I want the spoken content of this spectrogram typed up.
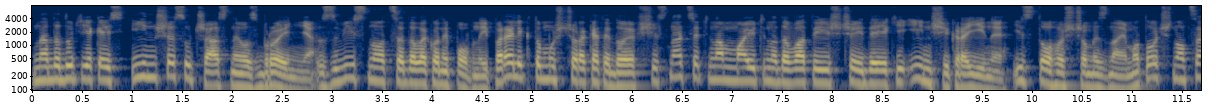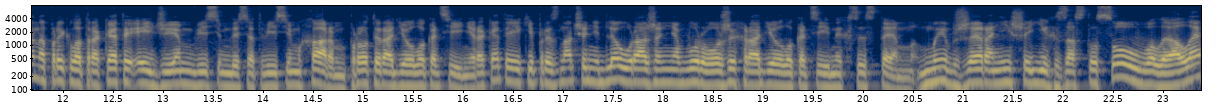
нададуть якесь інше сучасне озброєння. Звісно, це далеко не повний перелік, тому що ракети до F-16 нам мають надавати іще й деякі інші країни. Із того, що ми знаємо точно, це, наприклад, ракети AGM-88 Харм протирадіолокаційні ракети, які призначені для ураження ворожих радіолокаційних систем. Ми вже раніше їх застосовували, але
